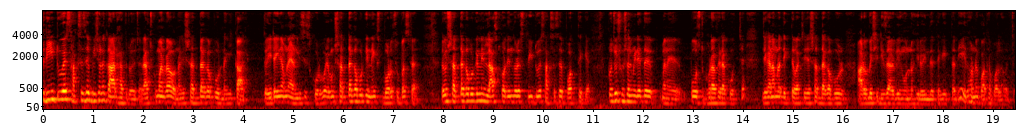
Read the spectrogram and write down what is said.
স্ত্রী টু এর সাকসেসের পিছনে কার হাত রয়েছে? রাজকুমার রাও, নাকি শ্রদ্ধা কাপুর, নাকি কার? তো এটাই আমরা অ্যানালিসিস করব। এবং শ্রদ্ধা কাপুর কি নেক্সট বড় সুপারস্টার এবং শ্রদ্ধা কাপুরকে নিয়ে লাস্ট কদিন ধরে স্ত্রী টু এর সাকসেসের পর থেকে প্রচুর সোশ্যাল মিডিয়াতে মানে পোস্ট ঘোরাফেরা করছে। যেখানে আমরা দেখতে পাচ্ছি যে শ্রদ্ধা কাপুর আরও বেশি ডিজার্ভিং অন্য হিরোইনদের থেকে ইত্যাদি, এই ধরনের কথা বলা হচ্ছে।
